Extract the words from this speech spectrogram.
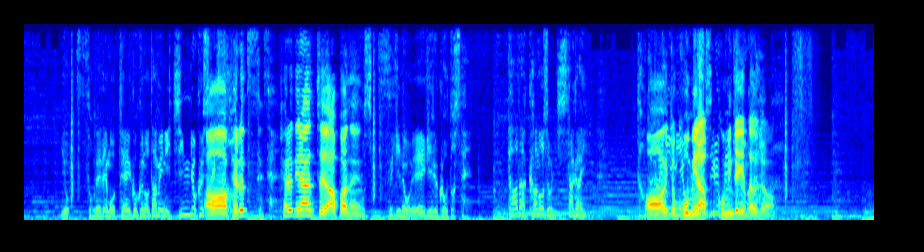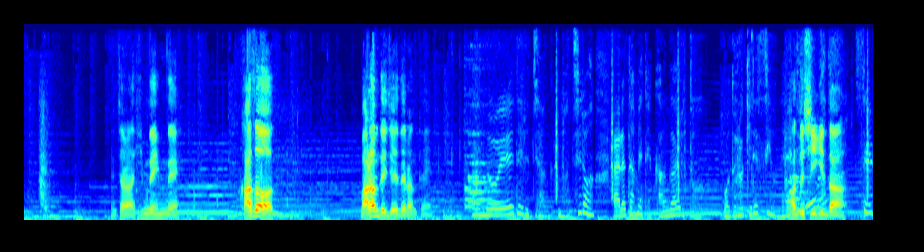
よそれでも帝国のために尽力してああペル先生ペルディナントアパね次の英義力をとしてただ彼女に従いああ좀 고민아 고민되겠다 그죠 괜찮아 힘내 힘내 가서 말하면 되지 애들한테 あのエーデルちゃんもちろん改めて考えると驚きですよね 반드시 이긴다 セル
